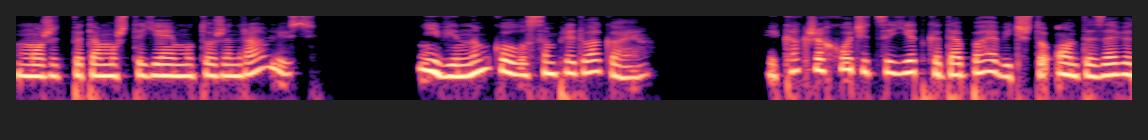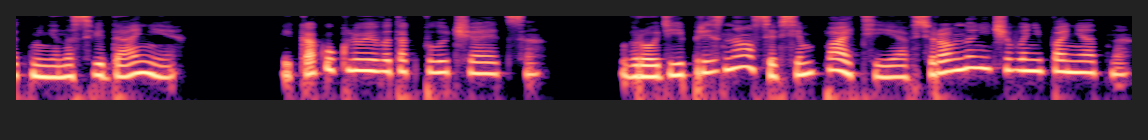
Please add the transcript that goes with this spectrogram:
Может, потому что я ему тоже нравлюсь? Невинным голосом предлагаю. И как же хочется едко добавить, что он-то зовет меня на свидание. И как у Клюева так получается? Вроде и признался в симпатии, а все равно ничего не понятно.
